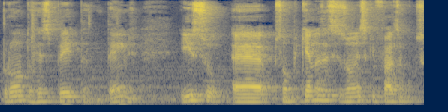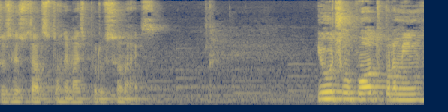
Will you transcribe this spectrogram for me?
Pronto, respeita, entende? Isso é, são pequenas decisões que fazem com que seus resultados se tornem mais profissionais. E o último ponto para mim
